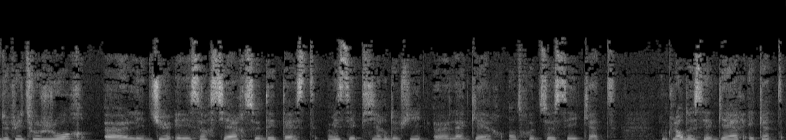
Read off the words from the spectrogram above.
Depuis toujours, euh, les dieux et les sorcières se détestent, mais c'est pire depuis euh, la guerre entre Zeus et Hécate. Donc lors de cette guerre, Hécate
